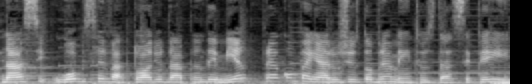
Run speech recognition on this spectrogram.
nasce o Observatório da Pandemia para acompanhar os desdobramentos da CPI.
